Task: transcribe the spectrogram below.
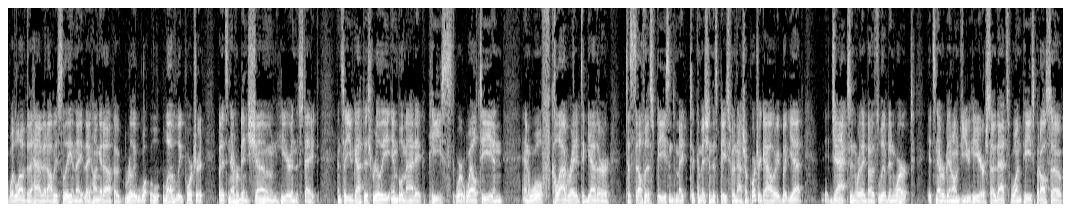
would love to have it, obviously, and they, they hung it up. A really w- lovely portrait, but it's never been shown here in the state. And so you've got this really emblematic piece where Welty and, and Wolfe collaborated together to sell this piece and to make to commission this piece for the National Portrait Gallery, but yet Jackson, where they both lived and worked, it's never been on view here. So that's one piece. But also,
